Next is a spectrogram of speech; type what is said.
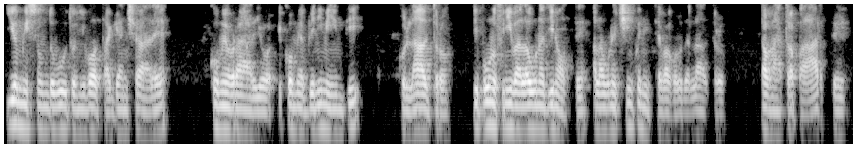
io mi sono dovuto ogni volta agganciare come orario e come avvenimenti con l'altro. Tipo uno finiva alla una di notte, alla 1.05 iniziava quello dell'altro, da un'altra parte,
